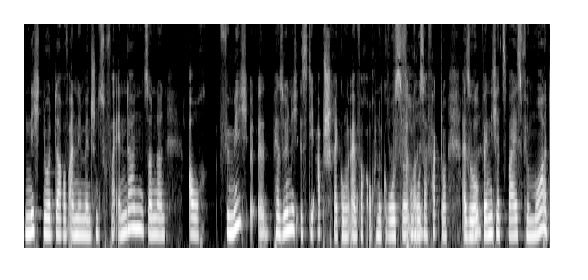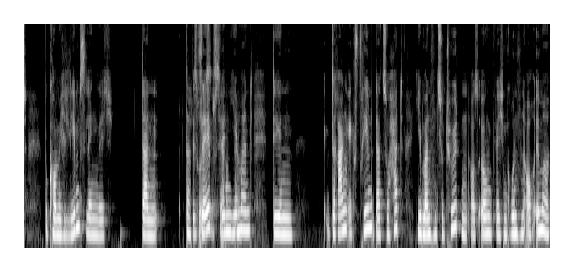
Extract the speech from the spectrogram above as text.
nicht nur darauf an, den Menschen zu verändern, sondern auch für mich äh, persönlich ist die Abschreckung einfach auch eine große, ein Voll. großer Faktor. Also wenn ich jetzt weiß, für Mord bekomme ich lebenslänglich, dann Dazu selbst ja, wenn ja. jemand den Drang extrem dazu hat, jemanden zu töten, aus irgendwelchen Gründen auch immer,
